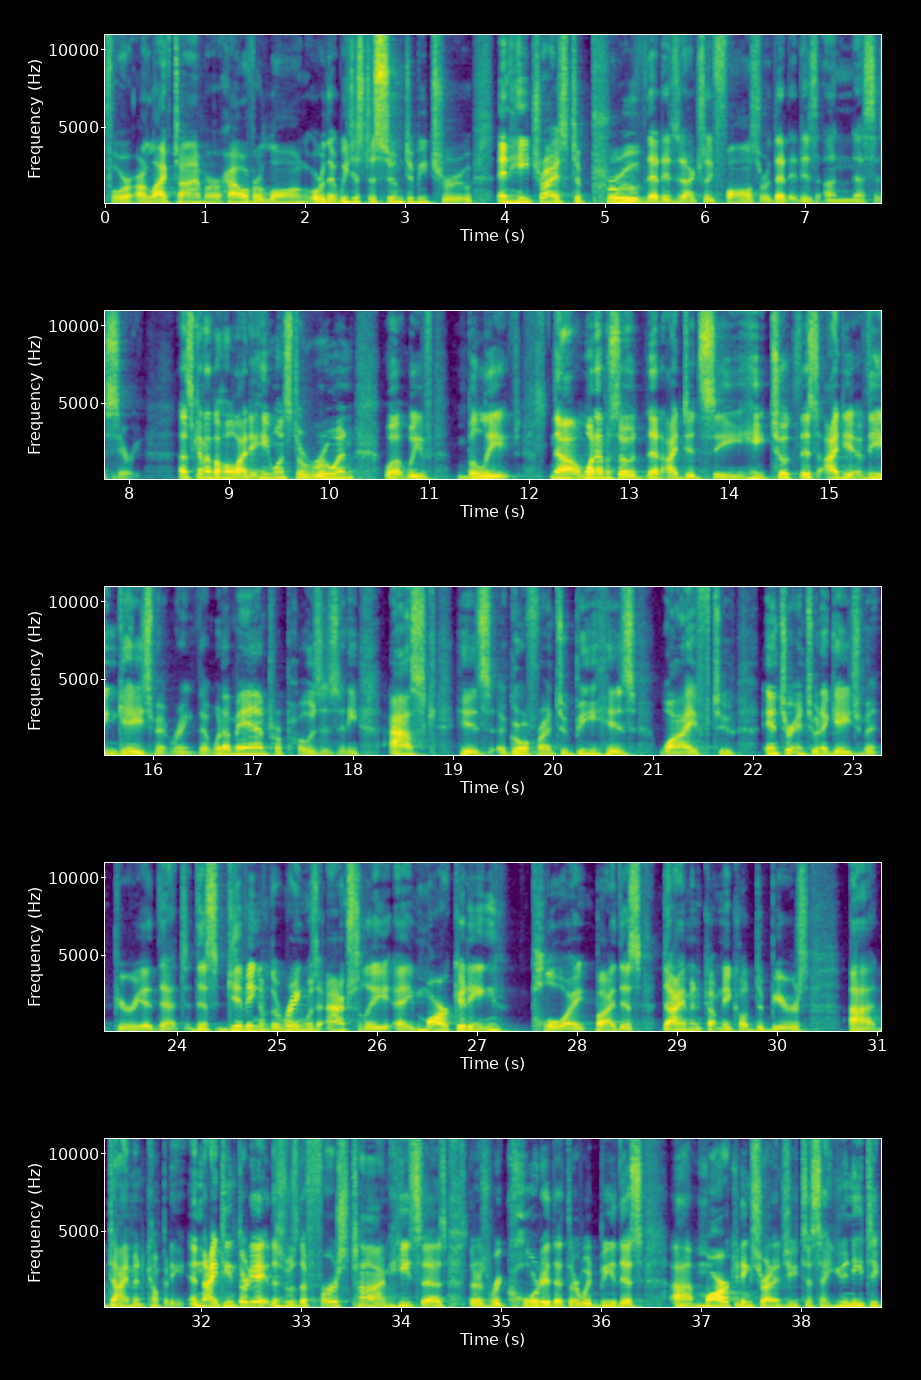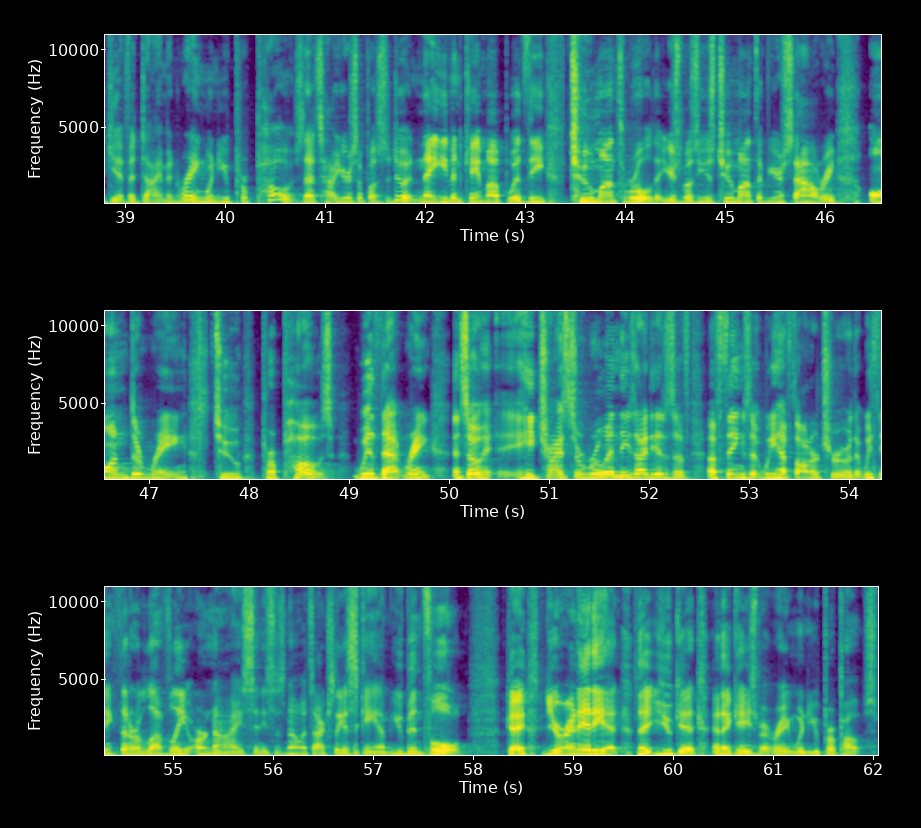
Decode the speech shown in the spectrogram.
for our lifetime or however long, or that we just assume to be true, and he tries to prove that it is actually false or that it is unnecessary. That's kind of the whole idea. He wants to ruin what we've believed. Now, one episode that I did see, he took this idea of the engagement ring that when a man proposes and he asks his girlfriend to be his wife, to enter into an engagement period, that this giving of the ring was actually a marketing ploy by this diamond company called De Beers uh, Diamond Company. In 1938, this was the first time he says that it was recorded that there would be this uh, marketing strategy to say you need to give a diamond ring when you propose. That's how you're supposed to do it. And they even came up with the two month rule that you're supposed to use two months of your salary on the ring to propose with that ring. And so he tries to ruin these ideas of, of things that we have thought are true or that we think that are lovely or nice. And he says, no, it's actually a scam. You've been fooled. Okay, you're an idiot that you get an engagement ring when you propose.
